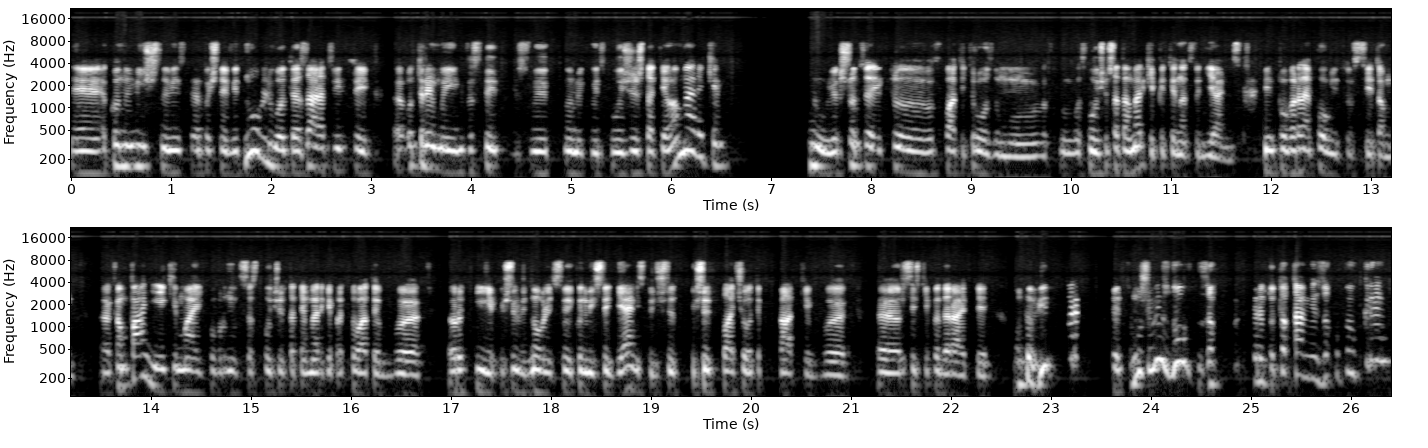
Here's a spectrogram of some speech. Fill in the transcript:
е, економічно. Він себе почне відновлювати. А зараз він е, отримує інвестиції в свою економіку від Сполучених Штатів Америки. Ну, якщо це якщо хватить розуму Сполучених Штатів Америки піти на цю діяльність, він поверне повністю всі там е, компанії, які мають повернутися Сполучених Штатів Америки, працювати в Росії, відновлювати свою економічну діяльність, почнуть сплачувати податки в е, Російській Федерації. Тобто він переходить, тому що він знову захопив. То Там він захопив Крим,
